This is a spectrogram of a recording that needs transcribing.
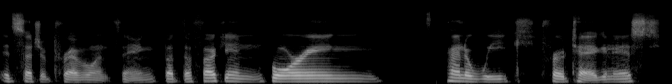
it's such a prevalent thing, but the fucking boring kind of weak protagonist.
